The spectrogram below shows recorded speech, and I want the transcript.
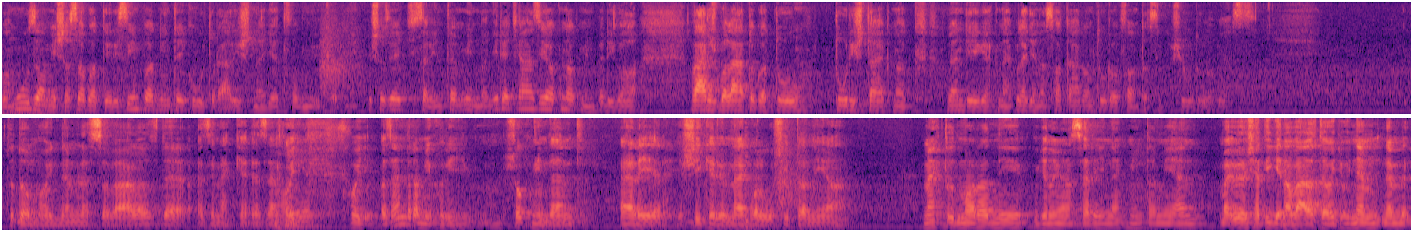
a Múzeum és a Szabadtéri Színpad, mint egy kulturális negyed fog működni. És ez egy szerintem mind a nyíregyháziaknak, mind pedig a városba látogató turistáknak, vendégeknek, legyen az határon túlról, fantasztikus jó dolog lesz. Tudom, hogy nem lesz a válasz, de ezért megkérdezem, hogy, hogy az ember, amikor így sok mindent elér, és sikerül megvalósítania, meg tud maradni ugyanolyan szerénynek, mint amilyen... Mert ő is hát igen a vállalta, hogy, hogy nem, nem,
